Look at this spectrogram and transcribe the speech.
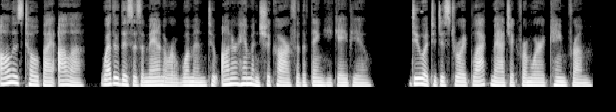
All is told by Allah, whether this is a man or a woman, to honor Him and shakar for the thing He gave you. Dua to destroy black magic from where it came from.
